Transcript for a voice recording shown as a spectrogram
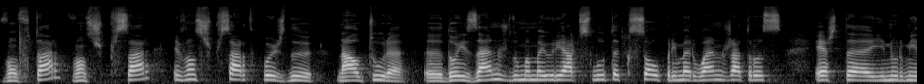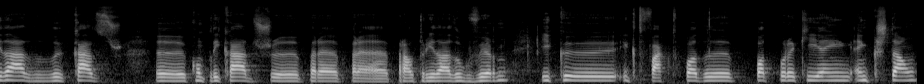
vão votar, vão se expressar e vão se expressar depois de, na altura, eh, dois anos, de uma maioria absoluta que só o primeiro ano já trouxe esta enormidade de casos eh, complicados para, para, para a autoridade do governo e que, e que de facto pode, pode pôr aqui em, em questão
